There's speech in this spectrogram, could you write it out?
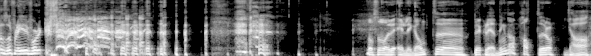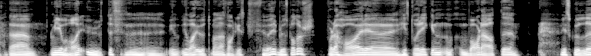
og så flirer folk. Og så var det elegant eh, bekledning, da. Hatter og Ja, det, vi, var ute, eh, vi, var ute med det faktisk før Blues Brothers. For det har, eh, historikken var det at vi skulle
